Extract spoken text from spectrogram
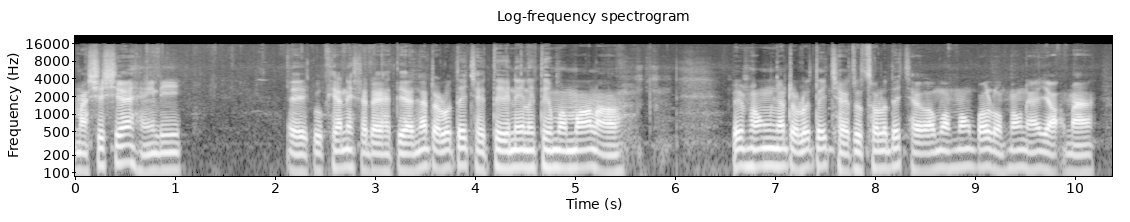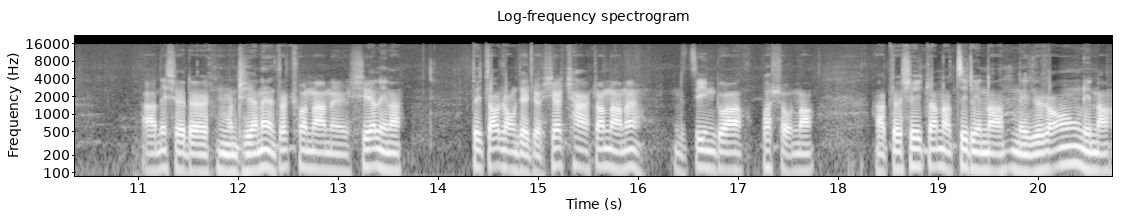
mà xe xe hẹn đi ê, cô khen sẽ đây hạt tiệt nhát đồ lúc tế từ nè từ mò mò là bên mong nhớ trâu tới chờ tụt sau tới chờ ở mong mong bao lùm mong này, dọ mà. À đây sẽ được mình thấy này rất cho nó này lên nó. Tới cho rong để cho xé cha cho nó nè để tin bắt sổ nó. À cho xé cho nó chỉ lên nó, để rong lên nó.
